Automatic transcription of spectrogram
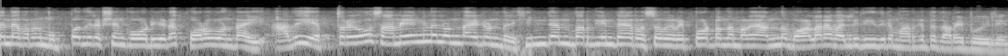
തന്നെ പറഞ്ഞു മുപ്പത് ലക്ഷം കോടിയുടെ കുറവുണ്ടായി. അത് എത്രയോ സമയങ്ങളിൽ ഉണ്ടായിട്ടുണ്ട്. ഹിൻഡൻബർഗിന്റെ റിസർവ് റിപ്പോർട്ട് എന്ന് പറഞ്ഞാൽ അന്ന് വളരെ വലിയ രീതിയിൽ മാർക്കറ്റ് തറയിപ്പോയില്ലേ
